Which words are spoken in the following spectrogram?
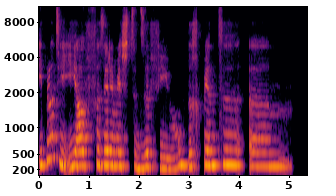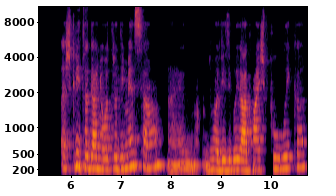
e pronto, e, e ao fazerem este desafio, de repente um, a escrita ganha outra dimensão, é? de uma visibilidade mais pública,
